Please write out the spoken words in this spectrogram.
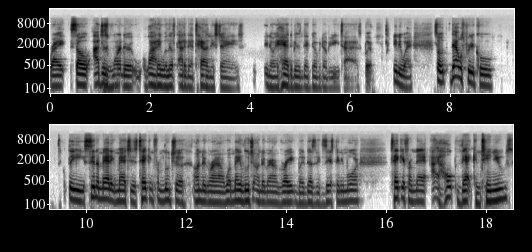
right? So I just mm-hmm. wonder why they were left out of that talent exchange. You know, it had to be that WWE ties, but anyway, so that was pretty cool. The cinematic matches taken from Lucha Underground, what made Lucha Underground great, but it doesn't exist anymore take it from that. I hope that continues,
